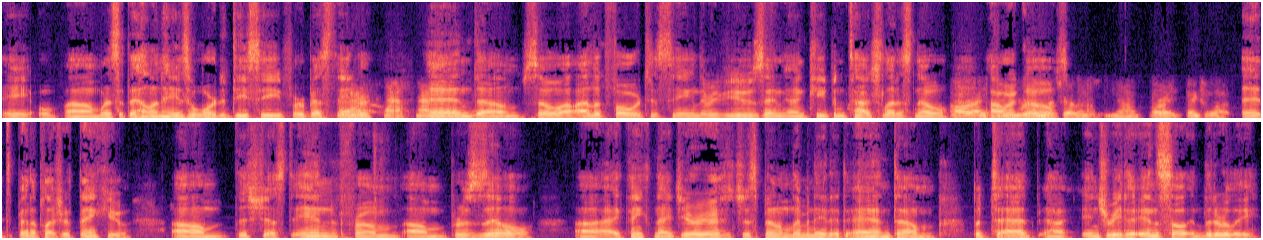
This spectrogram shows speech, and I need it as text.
a um, what is it, the Helen Hayes Award in DC for Best Theater. and um, so uh, I look forward to seeing the reviews and, and keep in touch. Let us know All right, how it goes. yeah. All right. Thanks a lot. It's been a pleasure. Thank you. Um, this just in from um, Brazil. Uh, I think Nigeria has just been eliminated, and um, but to add uh, injury to insult, and literally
